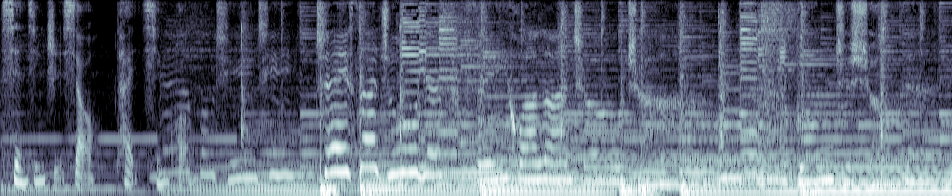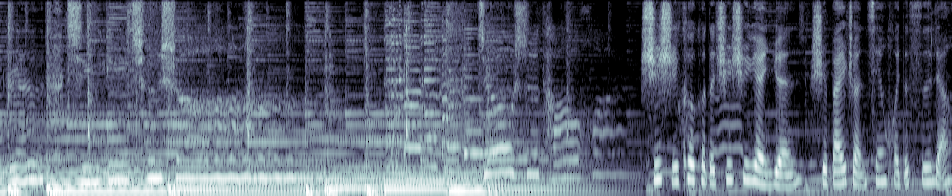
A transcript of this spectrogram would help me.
现今只笑。太轻狂。风轻轻吹散朱颜，飞花乱惆怅。共时时刻刻的痴痴怨怨，是百转千回的思量。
